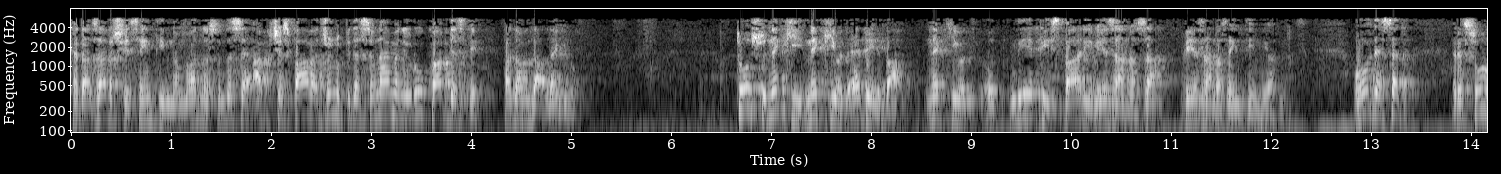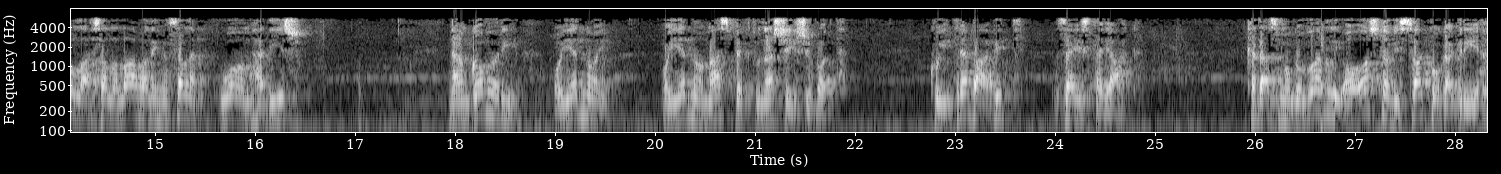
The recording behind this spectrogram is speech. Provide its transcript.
kada završi sa intimnom odnosom, da se, ako će spavati žunupi, da se u najmanju ruku abdesti, pa da onda legnu. To su neki, neki od edeba, neki od, od lijepih stvari vezano za, vezano za intimni odnos. Ovdje sad Resulullah sallallahu alaihi wasallam u ovom hadisu nam govori o jednoj o jednom aspektu našeg života koji treba biti zaista jak. Kada smo govorili o osnovi svakoga grijeha,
